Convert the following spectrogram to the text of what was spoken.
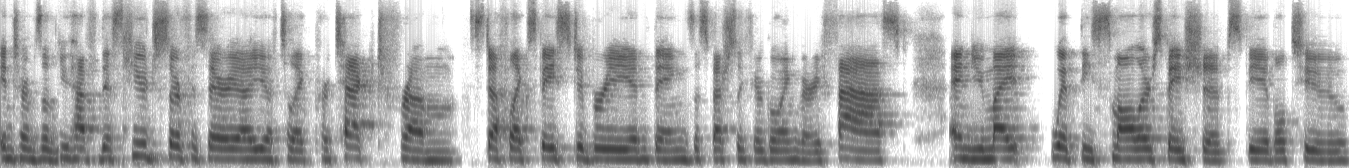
in terms of you have this huge surface area you have to like protect from stuff like space debris and things especially if you're going very fast. And you might with these smaller spaceships be able to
